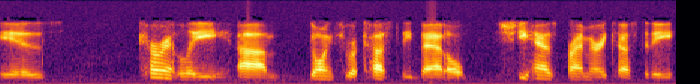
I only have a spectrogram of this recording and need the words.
is currently um, going through a custody battle. She has primary custody.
